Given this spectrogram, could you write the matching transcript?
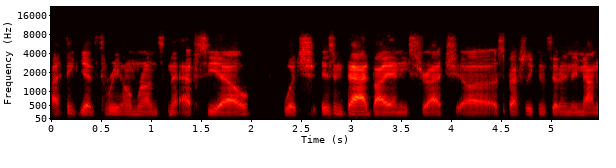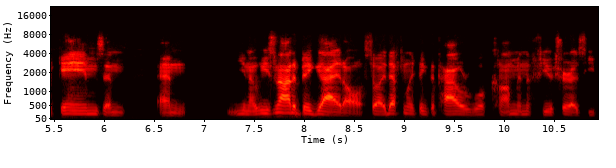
I think he had three home runs in the FCL, which isn't bad by any stretch, uh, especially considering the amount of games and and you know he's not a big guy at all. So I definitely think the power will come in the future as he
